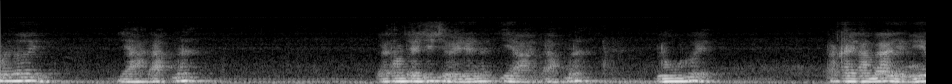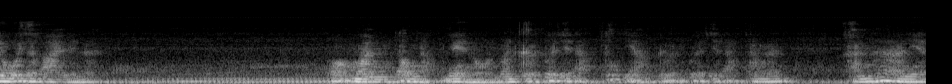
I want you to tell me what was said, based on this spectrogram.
มันเลย อย่าดับนะอย่าทำใจเฉยๆเลยนะ อย่าดับนะ ดูด้วย ถ้าใครทำได้อย่างนี้โอ้ยสบายเลยนะ เพราะมันต้องดับแน่นอน มันเกิดเพื่อจะดับ ทุกอย่างเกิดเพื่อจะดับทั้งนั้น ขันห้าเนี่ย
